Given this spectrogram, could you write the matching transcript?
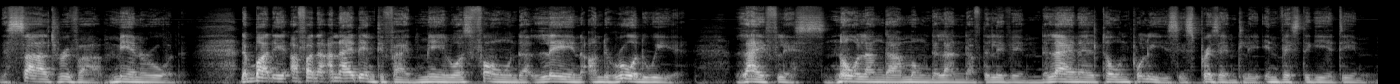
the Salt River Main Road, the body of an unidentified male was found laying on the roadway, lifeless, no longer among the land of the living. The Lionel Town police is presently investigating.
